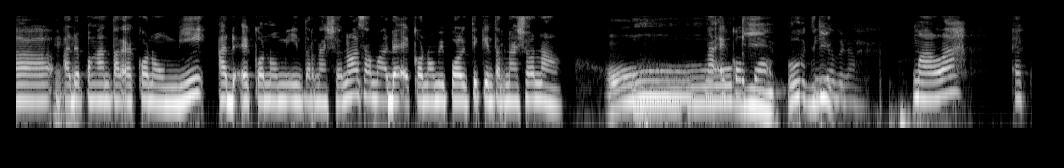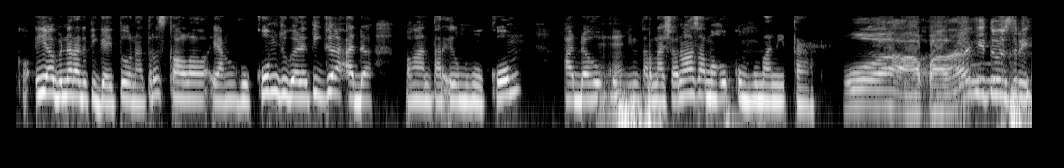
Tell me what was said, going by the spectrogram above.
uh, hmm. ada pengantar ekonomi, ada ekonomi internasional, sama ada ekonomi politik internasional. Oh, nah eko gitu. oh jadi iya benar. Malah eko iya benar ada tiga itu. Nah terus kalau yang hukum juga ada tiga, ada pengantar ilmu hukum, ada hukum hmm. internasional sama hukum humanitar. Wah, apalagi tuh Sri?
